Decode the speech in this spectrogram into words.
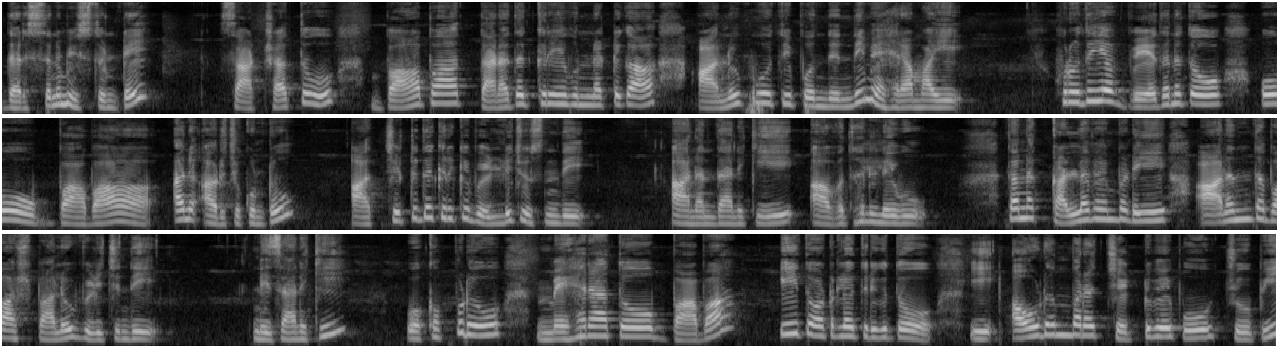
దర్శనమిస్తుంటే సాక్షాత్తు బాబా తన దగ్గరే ఉన్నట్టుగా అనుభూతి పొందింది మెహరామాయి. హృదయ వేదనతో ఓ బాబా అని అరుచుకుంటూ ఆ చెట్టు దగ్గరికి వెళ్ళి చూసింది. ఆనందానికి అవధులు లేవు. తన కళ్ళ వెంబడి ఆనంద బాష్పాలు విడిచింది. నిజానికి ఒకప్పుడు మెహరాతో బాబా ఈ తోటలో తిరుగుతూ ఈ ఔడంబర చెట్టు వైపు చూపి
